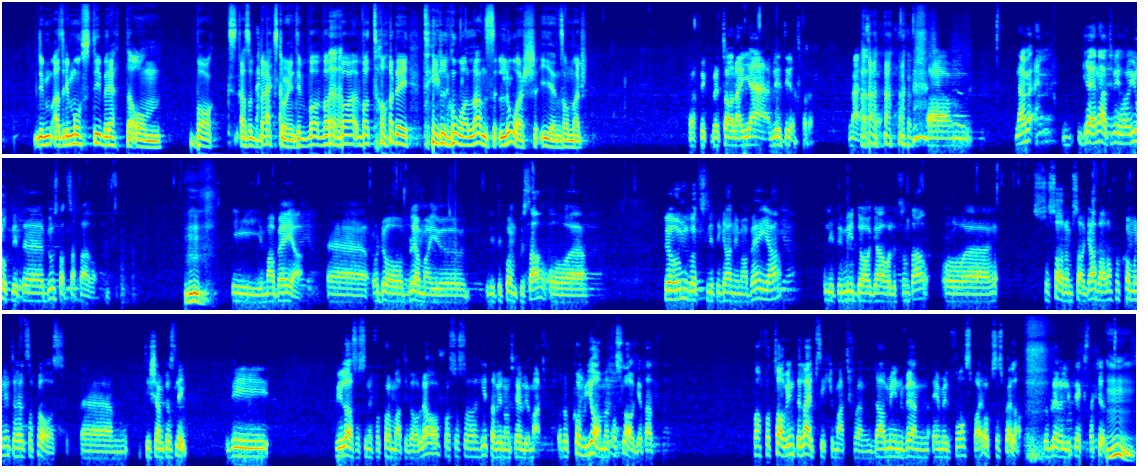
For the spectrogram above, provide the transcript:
Du, alltså du måste ju berätta om bak, alltså backstoryn till vad, vad, vad, vad tar dig till Haalands loge i en sån match? Jag fick betala jävligt dyrt för det. Nej, um, nej men, Grejen är att vi har gjort lite bostadsaffärer i Marbella. Eh, och då blir man ju lite kompisar och eh, vi har umgåtts lite grann i Marbella. Lite middagar och lite sånt där. Och eh, så sa de så här, grabbar varför kommer ni inte och hälsar på oss eh, till Champions League? Vi, vi löser så ni får komma till vår loge och så, så hittar vi någon trevlig match. Och då kom jag med förslaget att varför tar vi inte Leipzig-matchen där min vän Emil Forsberg också spelar? Då blir det lite extra kul. Mm.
